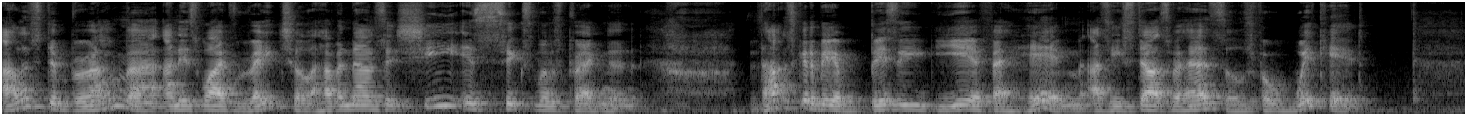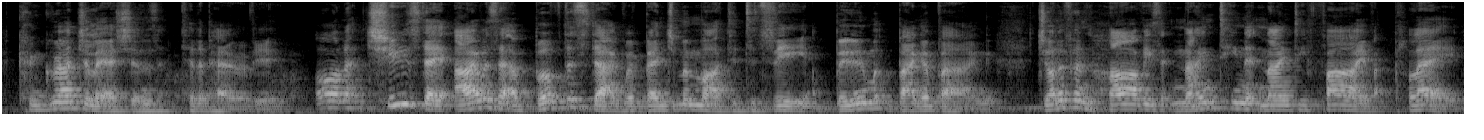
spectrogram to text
Alistair Brammer and his wife Rachel have announced that she is six months pregnant. That's going to be a busy year for him as he starts rehearsals for Wicked. Congratulations to the pair of you. On Tuesday, I was at Above the Stag with Benjamin Martin to see Boom Bang a Bang, Jonathan Harvey's 1995 play,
